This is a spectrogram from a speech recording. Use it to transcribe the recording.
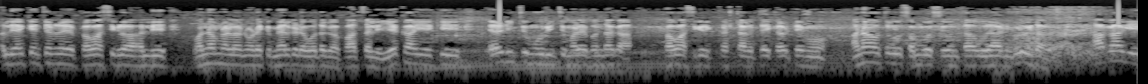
ಅಲ್ಲಿ ಯಾಕೆ ಅಂತ ಹೇಳಿದ್ರೆ ಪ್ರವಾಸಿಗಳು ಅಲ್ಲಿ ಹೊನ್ನಂನಳ್ಳ ನೋಡಕ್ಕೆ ಮೇಲ್ಗಡೆ ಹೋದಾಗ ಫಾಲ್ಸ್ ಅಲ್ಲಿ ಏಕಾಏಕಿ ಎರಡು ಇಂಚು ಮೂರು ಇಂಚು ಮಳೆ ಬಂದಾಗ ಪ್ರವಾಸಿಗರಿಗೆ ಕಷ್ಟ ಆಗುತ್ತೆ. ಕೆಲವು ಟೈಮು ಅನಾಹುತಗಳು ಸಂಭವಿಸುವಂತಹ ಉದಾಹರಣೆಗಳು ಇದಾವೆ. ಹಾಗಾಗಿ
